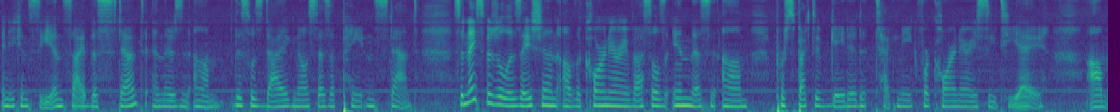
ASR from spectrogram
And you can see inside the stent, and there's um, this was diagnosed as a patent stent. So, nice visualization of the coronary vessels in this um, perspective gated technique for coronary CTA. Um,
